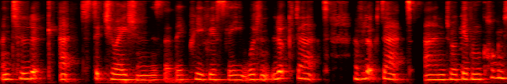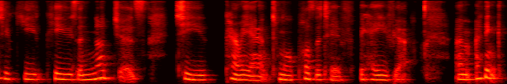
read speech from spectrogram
and to look at situations that they previously wouldn't looked at, have looked at and were given cognitive cues and nudges to carry out more positive behaviour. Um, I think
